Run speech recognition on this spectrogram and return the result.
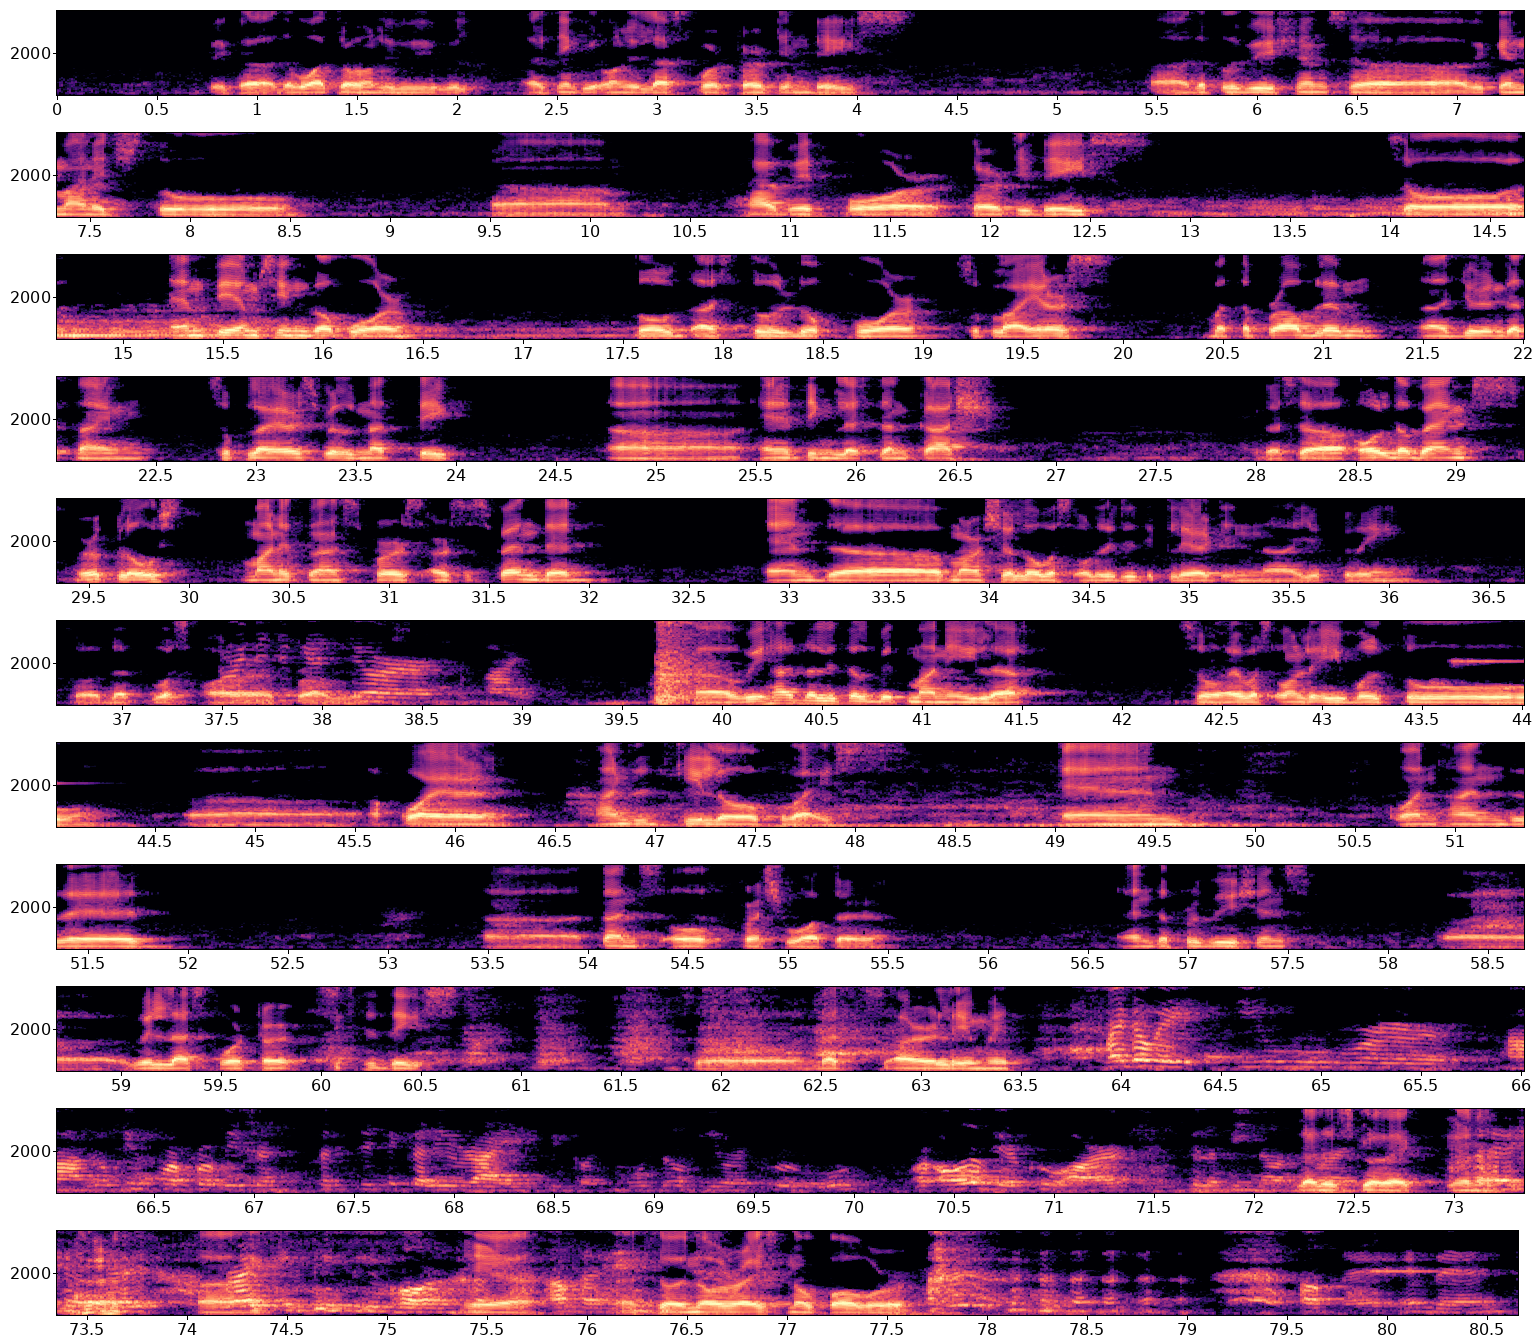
because the water only we will I think we only last for 13 days. Uh, the provisions uh, we can manage to um, have it for 30 days. So MTM Singapore told us to look for suppliers. But the problem uh, during that time, suppliers will not take uh, anything less than cash because uh, all the banks were closed, money transfers are suspended, and uh, martial law was already declared in uh, Ukraine. So that was so our you problem. get your supplies? Uh, we had a little bit money left, so I was only able to uh, acquire 100 kilo price and 100 uh, tons of fresh water. And the provisions uh, will last for 60 days. So that's our limit. By the way you were uh, looking for provisions specifically rice because most of your crew or all of your crew are Filipinos. That right? is correct. You know. uh, rice eating people. Yeah. Okay. So no rice, no power. okay, and then.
